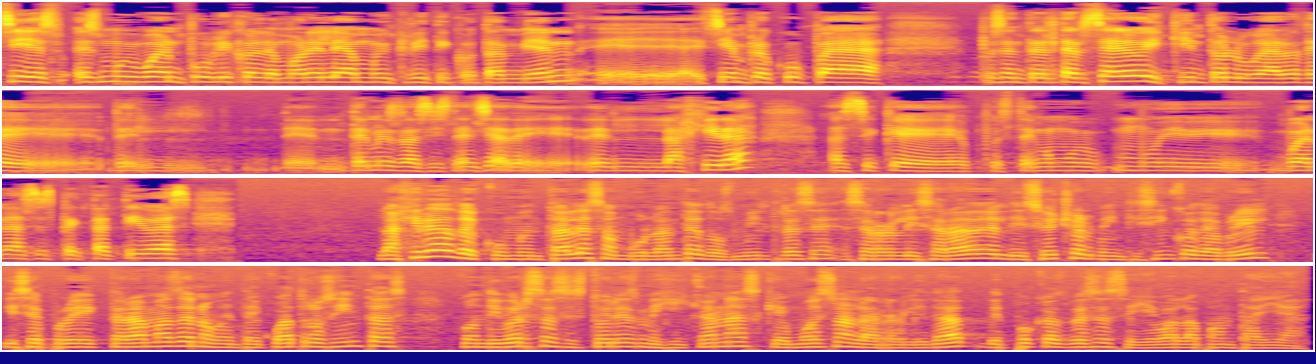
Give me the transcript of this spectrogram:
Sí, es, es muy buen público el de Morelia, muy crítico también. Eh, siempre ocupa pues entre el tercero y quinto lugar de, del, de, en términos de asistencia de, de, la gira, así que pues tengo muy, muy buenas expectativas. La gira de documentales Ambulante 2013 se realizará del 18 al 25 de abril y se proyectará más de 94 cintas con diversas historias mexicanas que muestran la realidad de pocas veces se lleva a la pantalla.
